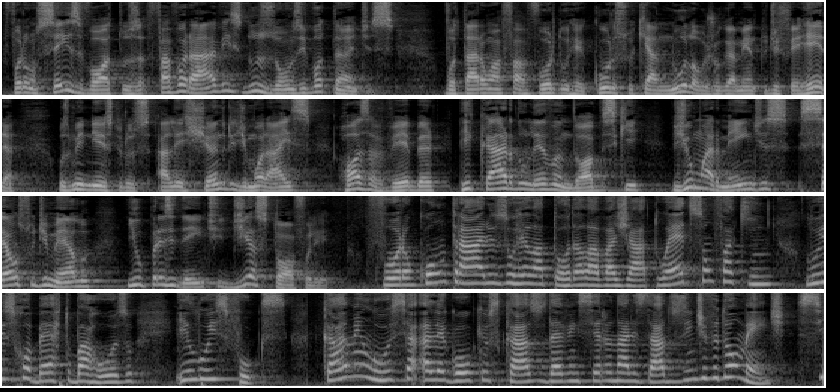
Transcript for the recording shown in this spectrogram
Foram seis votos favoráveis dos 11 votantes votaram a favor do recurso que anula o julgamento de Ferreira os ministros Alexandre de Moraes, Rosa Weber, Ricardo Lewandowski, Gilmar Mendes, Celso de Mello e o presidente Dias Toffoli. Foram contrários o relator da Lava Jato Edson Fachin, Luiz Roberto Barroso e Luiz Fux. Carmen Lúcia alegou que os casos devem ser analisados individualmente. Se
